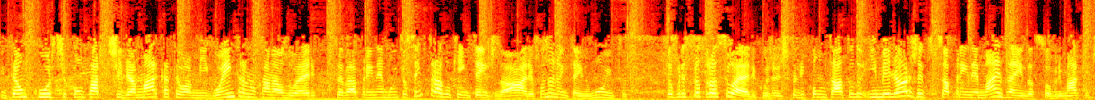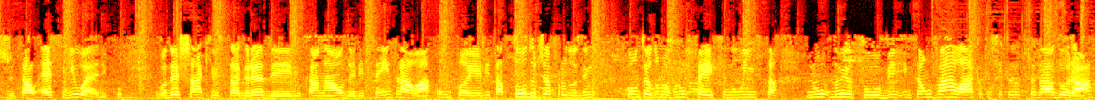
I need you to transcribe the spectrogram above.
Então curte, compartilha, marca teu amigo, entra no canal do Érico que você vai aprender muito. Eu sempre trago quem entende da área, quando eu não entendo muito. Então por isso que eu trouxe o Érico, gente, para ele contar tudo. E melhor jeito de você aprender mais ainda sobre marketing digital é seguir o Érico. Eu vou deixar aqui o Instagram dele, o canal dele, você entra lá, acompanha. Ele está todo dia produzindo conteúdo novo no Face, no Insta, no, no YouTube. Então vai lá que eu tenho certeza que você vai adorar.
